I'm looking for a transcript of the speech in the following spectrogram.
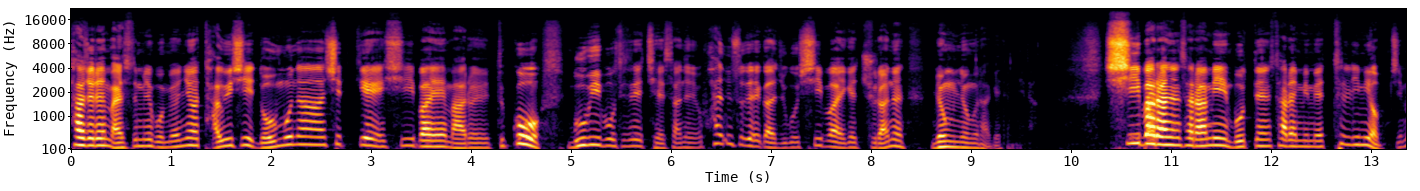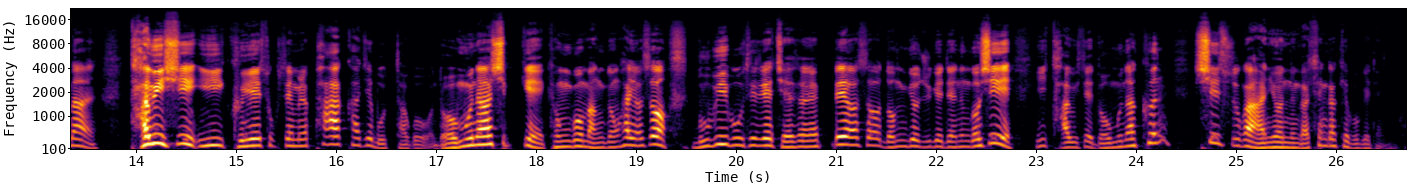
사절의 말씀을 보면요 다윗이 너무나 쉽게 시바의 말을 듣고 무비보셋의 재산을 환수해 가지고 시바에게 주라는 명령을 하게 됩니다. 시바라는 사람이 못된 사람임에 틀림이 없지만 다윗이 이 그의 속셈을 파악하지 못하고 너무나 쉽게 경고망동하여서 무비보셋의 재산을 빼앗아 넘겨주게 되는 것이 이 다윗의 너무나 큰 실수가 아니었는가 생각해 보게 되는 거예요.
